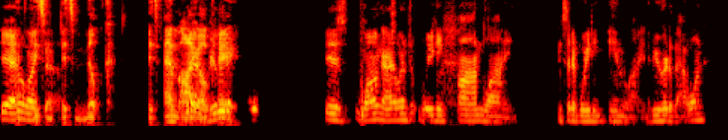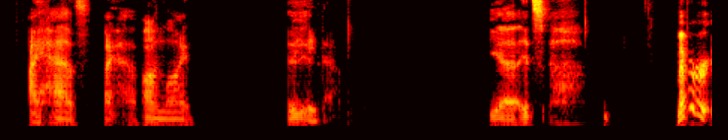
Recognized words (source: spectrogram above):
Yeah, I don't It- like it's, that. It's milk. It's M I really K. Is Long Island waiting online instead of waiting in line? Have you heard of that one? I have. I have online. I hate that. Yeah, it's. Remember,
